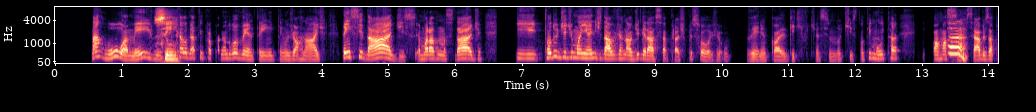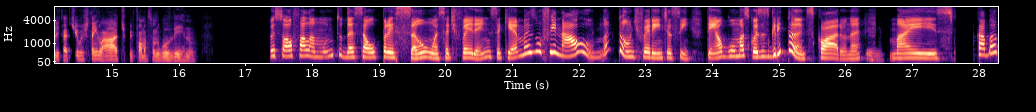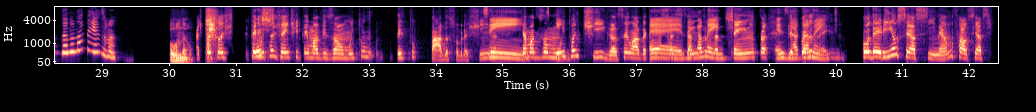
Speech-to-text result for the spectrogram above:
na rua mesmo, em Sim. que é lugar tem propaganda do governo, tem, tem os jornais. Tem cidades, eu morava numa cidade e todo dia de manhã eles davam o jornal de graça para as pessoas verem qual, o que, que tinha sido notícia. Então tem muita informação. É. Você abre os aplicativos, tem lá, tipo, informação do governo. O pessoal fala muito dessa opressão, essa diferença que é, mas no final não é tão diferente assim. Tem algumas coisas gritantes, claro, né? Sim. Mas acaba dando na mesma. Ou não. As pessoas. Tem Deixa- muita gente que tem uma visão muito deturpada sobre a China. Sim. Que é uma visão sim, muito antiga, sei lá, década de É, 60, exatamente. 70. Que as coisas Exatamente. eh, poderiam ser assim, né? Eu não falo se é assim,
